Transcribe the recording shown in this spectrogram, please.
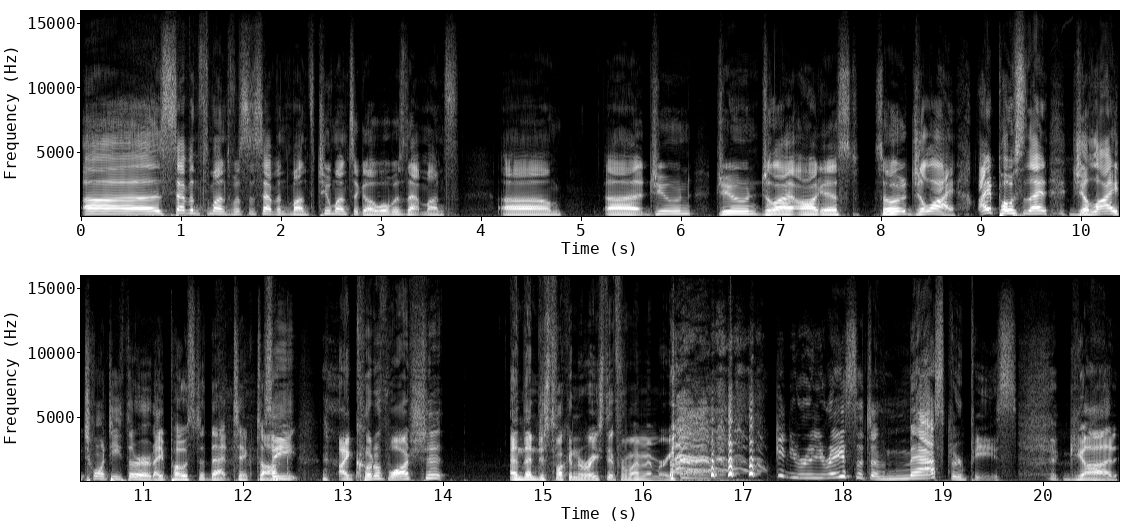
uh seventh month. What's the seventh month? Two months ago. What was that month? Um, uh, June, June, July, August. So July. I posted that July twenty third. I posted that TikTok. See, I could have watched it and then just fucking erased it from my memory. can you erase such a masterpiece? God.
